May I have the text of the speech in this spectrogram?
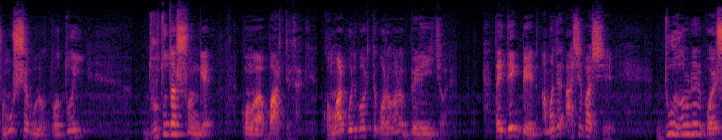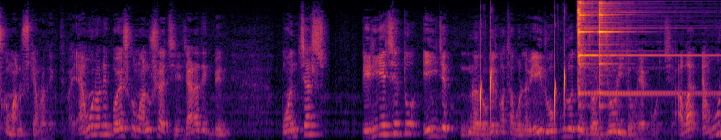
সমস্যাগুলো ততই দ্রুততার সঙ্গে কমা বাড়তে থাকে। কমার পরিবর্তে বরং আরও বেড়েই চলে। তাই দেখবেন, আমাদের আশেপাশে দু ধরনের বয়স্ক মানুষকে আমরা দেখতে পাই। এমন অনেক বয়স্ক মানুষ আছে যারা দেখবেন, পঞ্চাশ পেরিয়েছে তো এই যে রোগের কথা বললাম, এই রোগগুলোতে জর্জরিত হয়ে পড়ছে। আবার এমন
